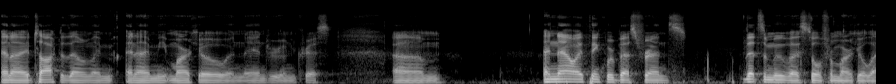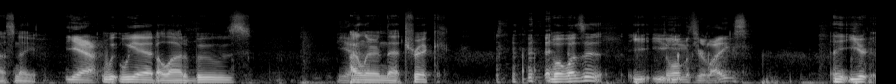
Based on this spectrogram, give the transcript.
and I talk to them and I, and I meet Marco and Andrew and Chris. Um, and now I think we're best friends. That's a move I stole from Marco last night. Yeah, We, we had a lot of booze. yeah. I learned that trick. what was it? You, you, the one with your legs. you're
